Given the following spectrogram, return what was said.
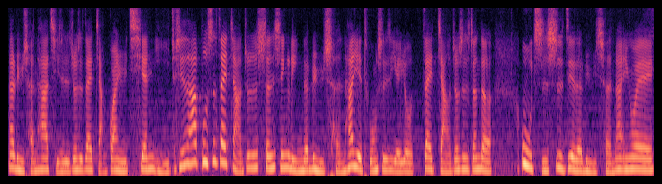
那旅程它其实就是在讲关于迁移，其实它不是在讲就是身心灵的旅程，它也同时也有在讲就是真的物质世界的旅程。那因为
